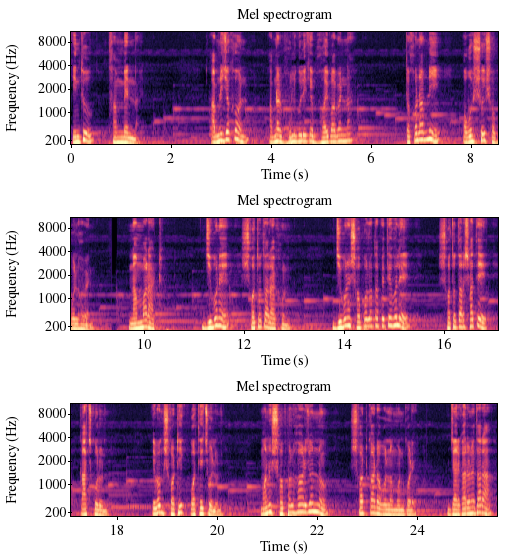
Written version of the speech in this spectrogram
কিন্তু থামবেন না। আপনি যখন আপনার ভুলগুলিকে ভয় পাবেন না, তখন আপনি অবশ্যই সফল হবেন। নাম্বার আট, জীবনে সততা রাখুন। জীবনে সফলতা পেতে হলে সততার সাথে কাজ করুন এবং সঠিক পথে চলুন। মানুষ সফল হওয়ার জন্য শর্টকাট অবলম্বন করে, যার কারণে তারা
